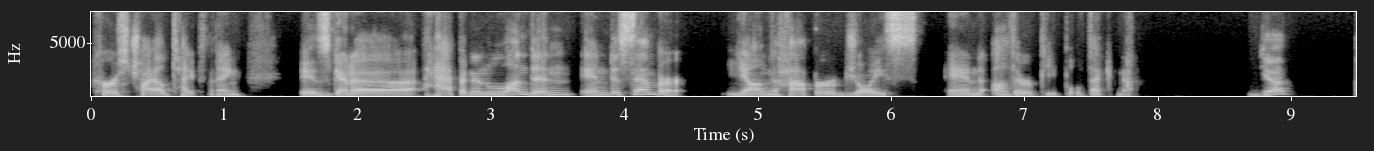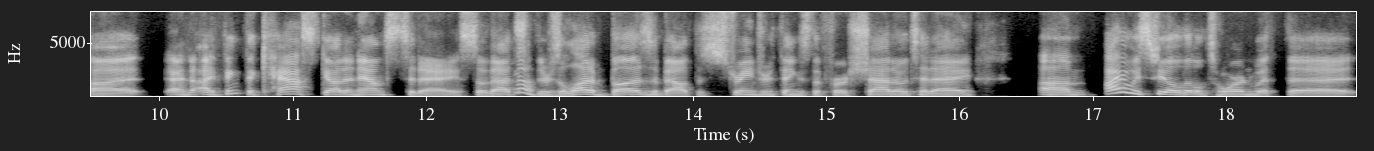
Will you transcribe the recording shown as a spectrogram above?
cursed child type thing, is gonna happen in London in December. Young Hopper, Joyce, and other people. Vecna. Yep. Uh, and I think the cast got announced today. So that's Yeah. there's a lot of buzz about the Stranger Things, the first shadow today. Um, I always feel a little torn with the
